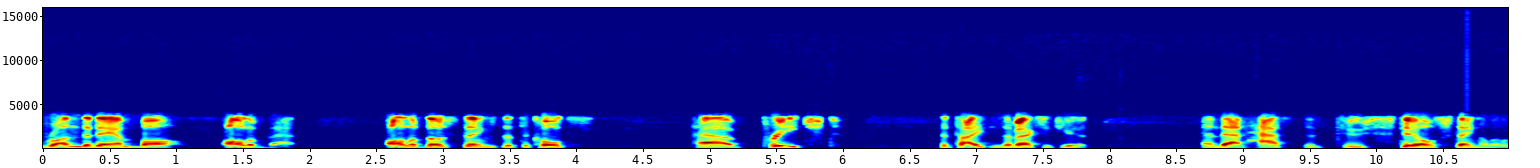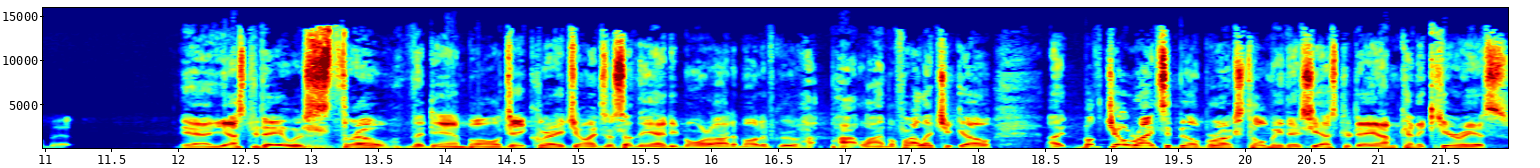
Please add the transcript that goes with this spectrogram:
run the damn ball, all of that. All of those things that the Colts have preached, the Titans have executed. And that has to, to still sting a little bit. Yeah, yesterday it was throw the damn ball. Jake Query joins us on the Andy Moore Automotive Group hotline. Before I let you go, uh, both Joe Reitz and Bill Brooks told me this yesterday, and I'm kind of curious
